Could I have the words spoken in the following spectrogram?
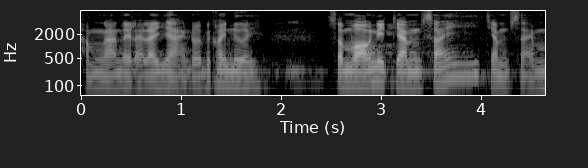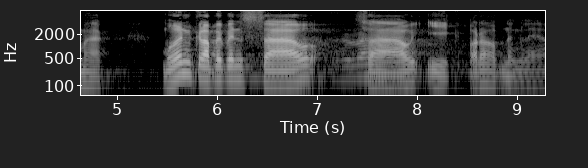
ทำงานได้หลาย ๆ อย่าง โดยไม่ค่อยเหนื่อย สมองนี่แจ่มใสแจ่มใสมาก เหมือนกลับไปเป็นสาวสาวอีกรอบหนึ่งแล้ว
